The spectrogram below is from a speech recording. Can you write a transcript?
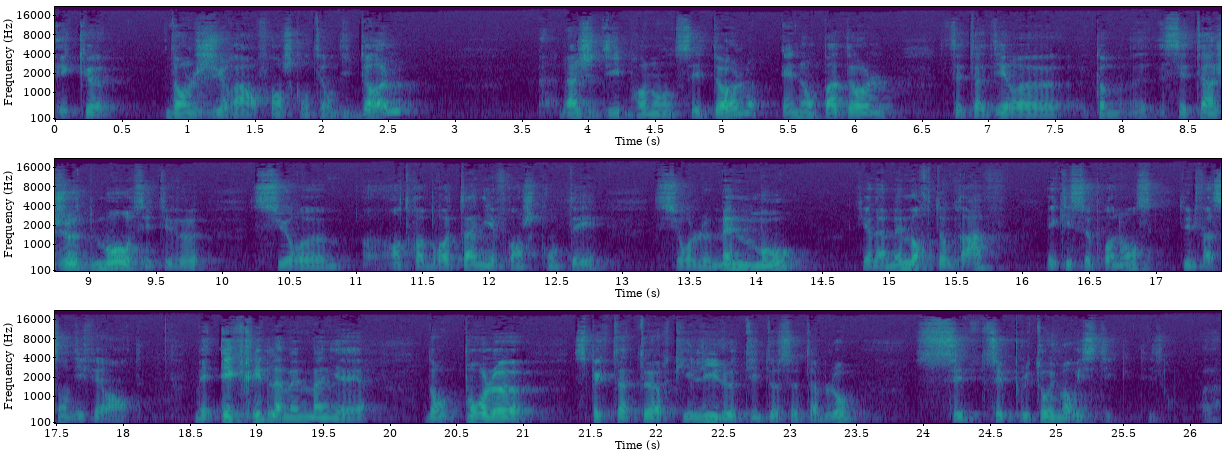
et que dans le Jura, en Franche-Comté, on dit Dole, là je dis prononcer Dole et non pas Dole. C'est-à-dire, euh, comme c'est un jeu de mots, si tu veux, sur, euh, entre Bretagne et Franche-Comté, sur le même mot, qui a la même orthographe et qui se prononce d'une façon différente, mais écrit de la même manière. Donc pour le spectateur qui lit le titre de ce tableau, c'est plutôt humoristique, disons. Voilà.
